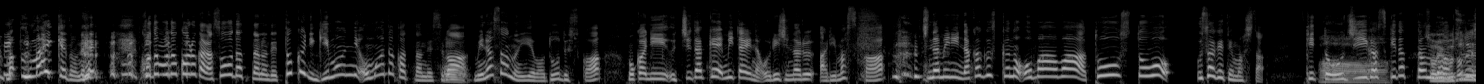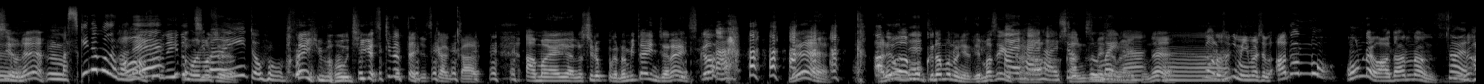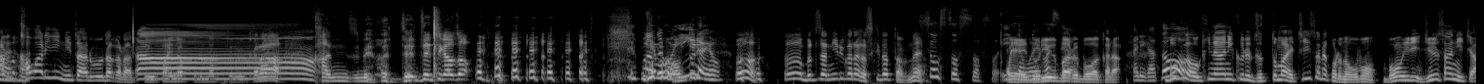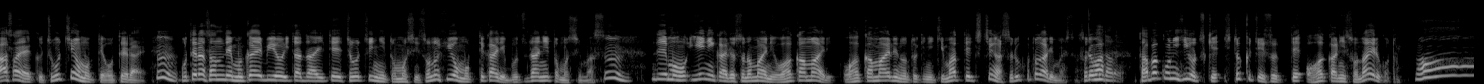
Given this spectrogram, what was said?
まあうまいけどね。子供の頃からそうだったので特に疑問に思わなかったんですおがう。皆さんの家はどうですか？他にうちだけみたいなオリジナルありますか？ちなみに中城のおばあはトーストをうさげてましたきっとおじいが好きだったんだそういうことですよね。うんまあ、好きなものがねそれでいいと思います。一番いいと思う。パインはおじいが好きだったんですか？なんか甘いあのシロップが飲みたいんじゃないですか？ねえ。あれはもう果物には出ませんから、はいはいはい缶詰じゃないとね。うん。だからさっきも言いましたけどアダンの本来はアダンなんですよね、はいはいはい。あの代わりにニタルだからっていうパイナップルになってるから缶詰は全然違うぞ。ま あでもいいのよ。うん、うん、仏壇にいる方が好きだったらね。そうそうそうそう。いいとえー思いますよ、ドリューバルボアから。ありがとう。僕が沖縄に来るずっと前小さな頃のお盆盆入り13日朝早く提灯を持ってお寺へ。うん。お寺さんで迎え火をいただいて提灯に灯しその火を持って帰り仏壇に灯します。うん。でも家に帰るその前にお墓参り。お墓参りの時に決まって父がすることがありました。それはなんだろう。タバコに火をつけ一口吸ってお墓に備えること。あー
